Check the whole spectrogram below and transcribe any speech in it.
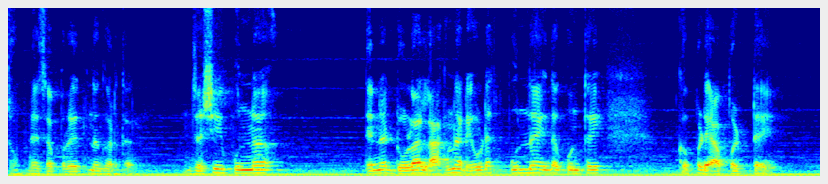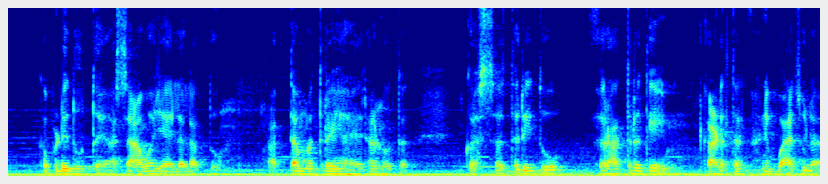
झोपण्याचा प्रयत्न करतात. जसे पुन्हा त्यांना डोळा लागणार एवढ्यात पुन्हा एकदा कोणतरी कपडे आपटतंय कपडे धुतंय असा आवाज यायला लागतो. आत्ता मात्र हे हैराण होतात. कसं तरी तो रात्र ते काढतात आणि बाजूला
